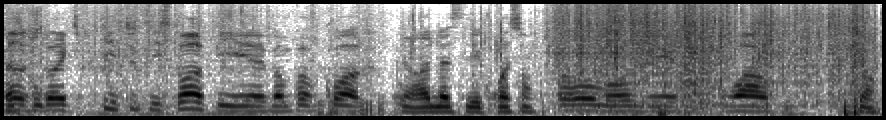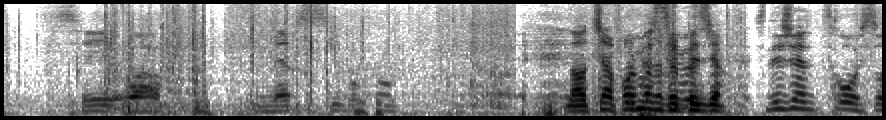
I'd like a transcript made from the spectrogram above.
Merde, je dois expliquer toute l'histoire puis elle va me pas me croire. Regarde là, c'est des croissants. Oh mon dieu. Waouh. Tiens. C'est waouh. Merci beaucoup. Non, tiens, franchement, ça fait plaisir. C'est déjà trop ça.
